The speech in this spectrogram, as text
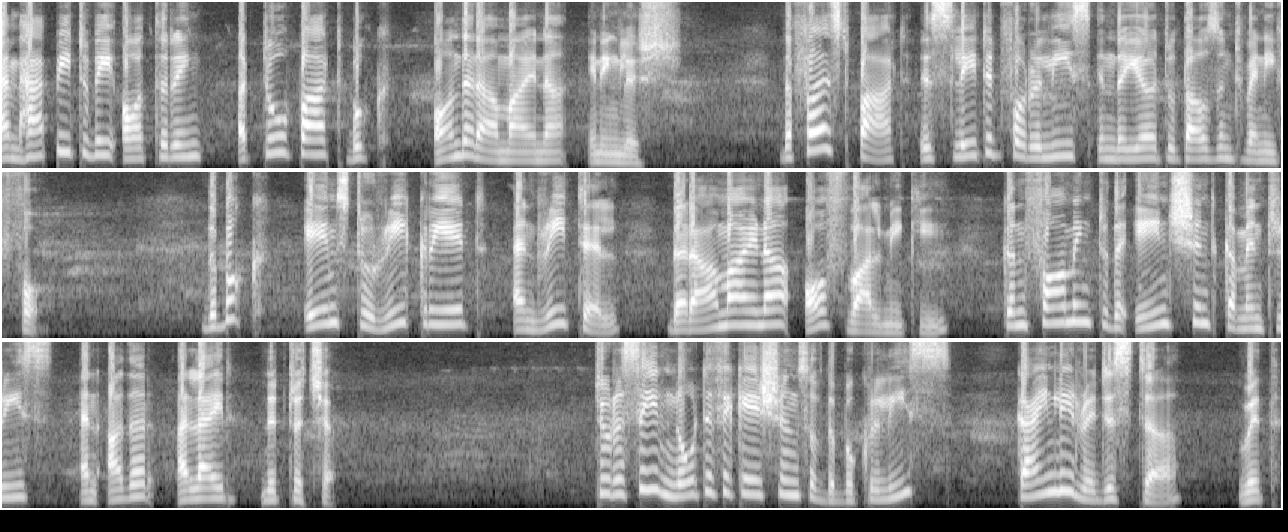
I'm happy to be authoring a two part book on the Ramayana in English. The first part is slated for release in the year 2024. The book aims to recreate and retell the Ramayana of Valmiki, conforming to the ancient commentaries and other allied literature. To receive notifications of the book release, kindly register with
